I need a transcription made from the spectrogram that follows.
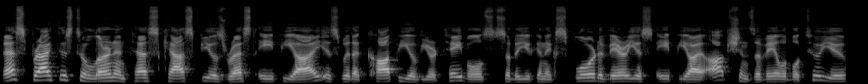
Best practice to learn and test Caspio's REST API is with a copy of your tables so that you can explore the various API options available to you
